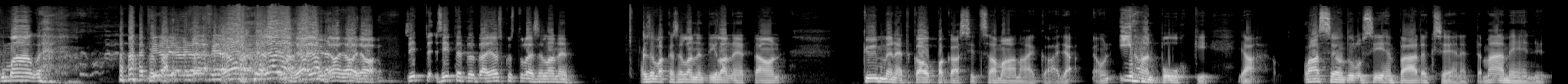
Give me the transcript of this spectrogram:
kun mä Joo, joo, joo, joo, joo, joo, joo. Sitten, sitten tota, joskus tulee sellainen, jos on vaikka sellainen tilanne, että on kymmenet kauppakassit samaan aikaan ja on ihan puhki ja Lasse on tullut siihen päätökseen, että mä menen nyt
